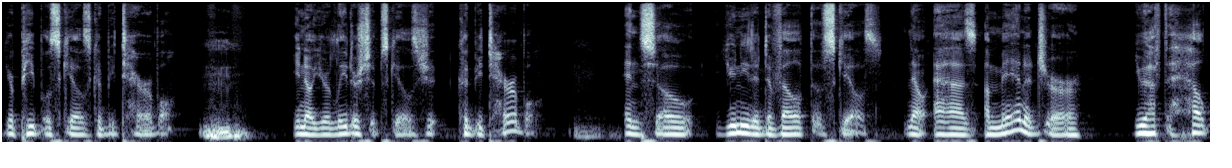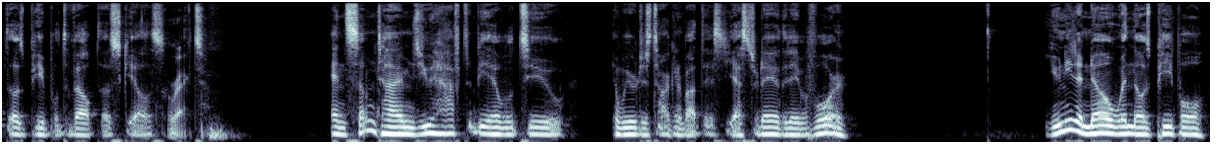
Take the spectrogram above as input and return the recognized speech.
your people skills could be terrible. Mm-hmm. You know, your leadership skills should, could be terrible. Mm-hmm. And so you need to develop those skills. Now, as a manager, you have to help those people develop those skills. Correct. And sometimes you have to be able to, and we were just talking about this yesterday or the day before. You need to know when those people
